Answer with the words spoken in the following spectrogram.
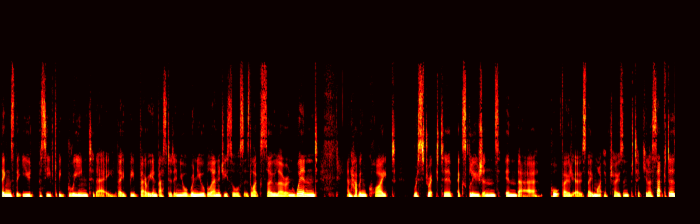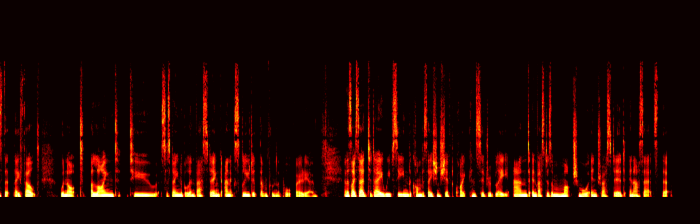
things that you'd perceive to be green today. They'd be very invested in your renewable energy sources like solar and wind and having quite restrictive exclusions in their portfolios. They might have chosen particular sectors that they felt were not aligned to sustainable investing and excluded them from the portfolio. And as I said, today we've seen the conversation shift quite considerably, and investors are much more interested in assets that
